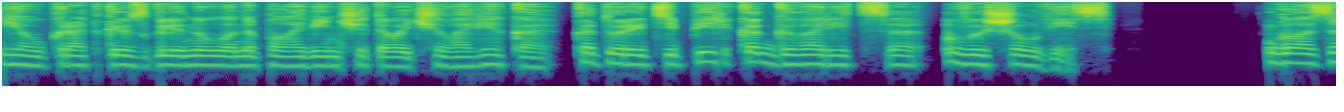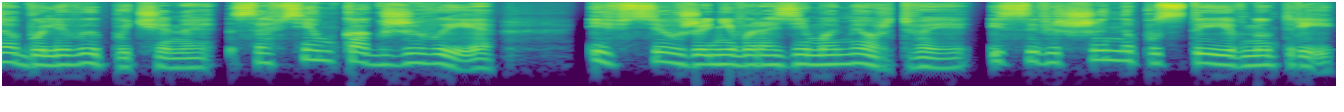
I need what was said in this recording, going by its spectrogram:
Я украдкой взглянула на половинчатого человека, который теперь, как говорится, вышел весь. Глаза были выпучены, совсем как живые, и все же невыразимо мертвые и совершенно пустые внутри.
